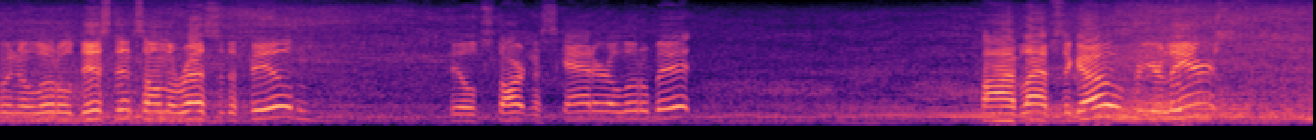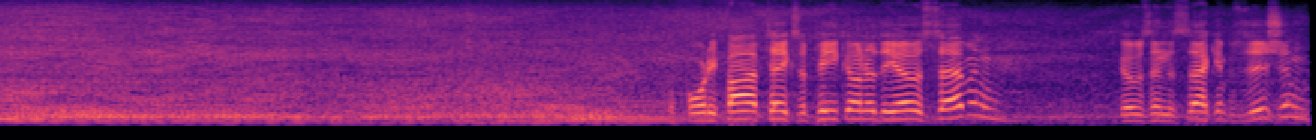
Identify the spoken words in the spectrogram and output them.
Putting a little distance on the rest of the field. Field starting to scatter a little bit. Five laps to go for your leaders. The 45 takes a peek under the 07, goes into second position.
